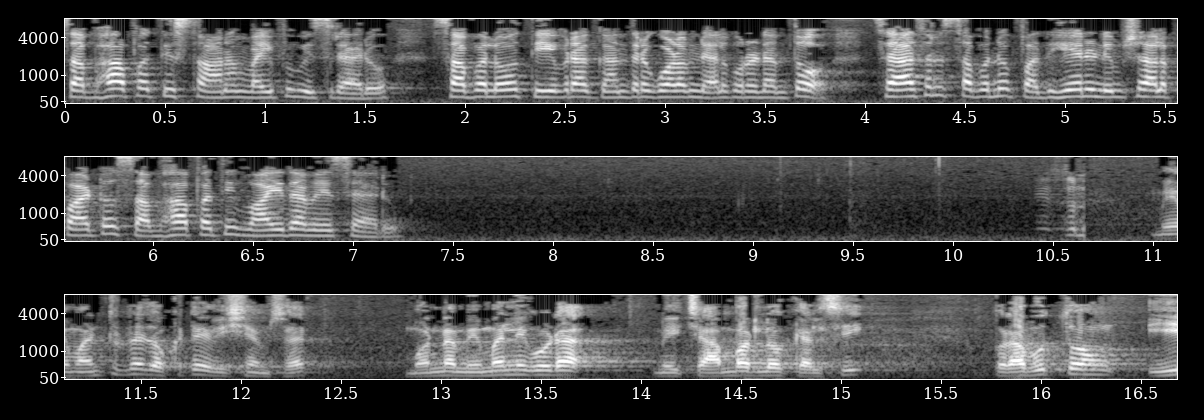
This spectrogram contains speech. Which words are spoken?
సభాపతి స్థానం వైపు విసిరారు. సభలో తీవ్ర గందరగోళం నెలకొనడంతో శాసనసభను పదిహేను నిమిషాల పాటు సభాపతి వాయిదా వేశారు. మేము అంటున్నది ఒకటే విషయం సార్. మొన్న మిమ్మల్ని కూడా మీ ఛాంబర్లో కలిసి ప్రభుత్వం ఈ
